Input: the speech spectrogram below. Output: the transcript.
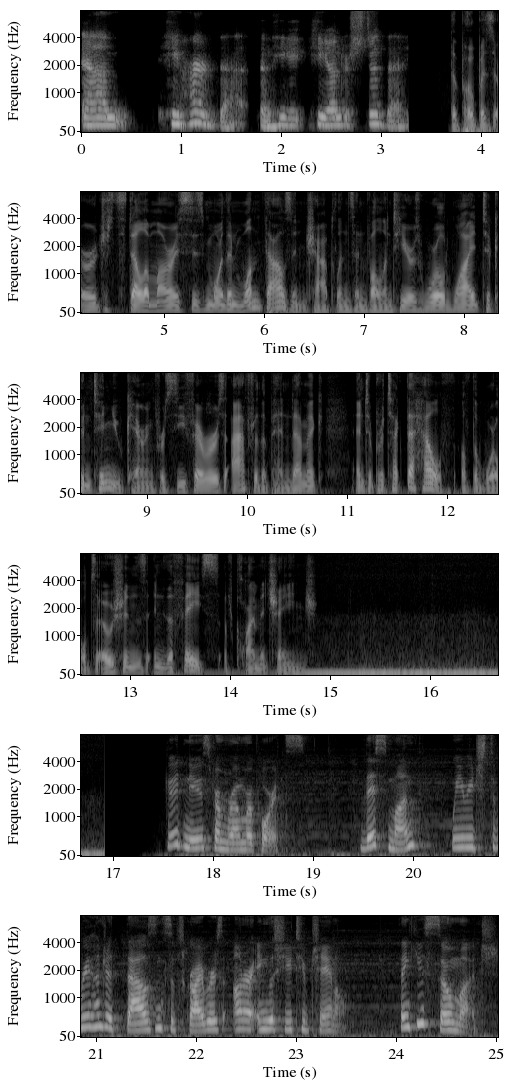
And he heard that and he, he understood that. The Pope has urged Stella Maris' more than 1,000 chaplains and volunteers worldwide to continue caring for seafarers after the pandemic and to protect the health of the world's oceans in the face of climate change. Good news from Rome Reports. This month, we reached 300,000 subscribers on our English YouTube channel. Thank you so much.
